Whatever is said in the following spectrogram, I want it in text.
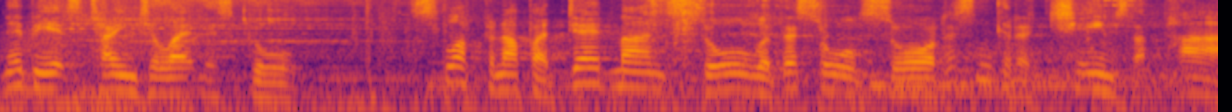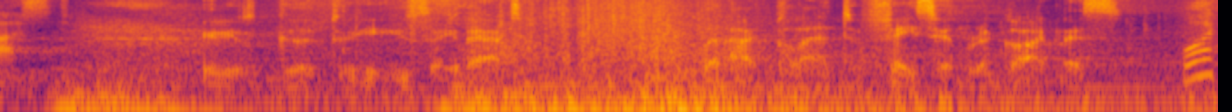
Maybe it's time to let this go. Slurping up a dead man's soul with this old sword isn't gonna change the past. It is good to hear you say that. But I plan to face him regardless. What?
